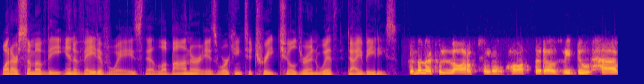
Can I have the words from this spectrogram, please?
what are some of the innovative ways that Le Bonheur is working to treat children with diabetes? Similar to a lot of children's hospitals, we do have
